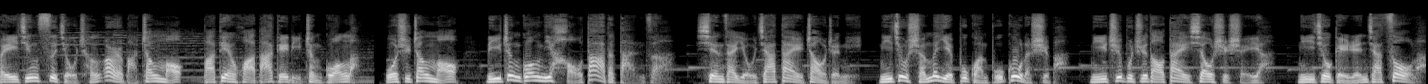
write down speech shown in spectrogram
北京四九乘二把张毛把电话打给李正光了。我是张毛，李正光，你好大的胆子啊！现在有家代罩着你，你就什么也不管不顾了是吧？你知不知道代销是谁呀？你就给人家揍了，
